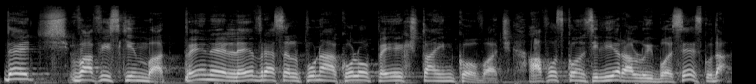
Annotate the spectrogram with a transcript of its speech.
Deci va fi schimbat. PNL vrea să-l pună acolo pe Eckstein Kovac. A fost consilier al lui Băsescu Dar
